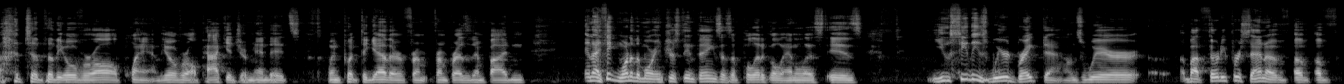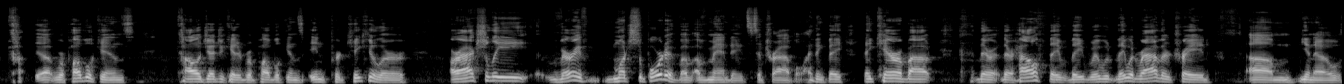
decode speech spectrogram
to, to, the overall plan, the overall package of mandates when put together from from President Biden. And I think one of the more interesting things as a political analyst is you see these weird breakdowns where about 30% of, of, of uh, Republicans, college educated Republicans in particular, are actually very much supportive of, of, mandates to travel. I think they they care about their their health. They they, would they would rather trade um, you know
